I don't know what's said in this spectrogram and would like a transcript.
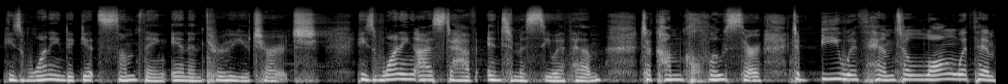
He's wanting to get something in and through you, church. He's wanting us to have intimacy with Him, to come closer, to be with Him, to long with Him.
